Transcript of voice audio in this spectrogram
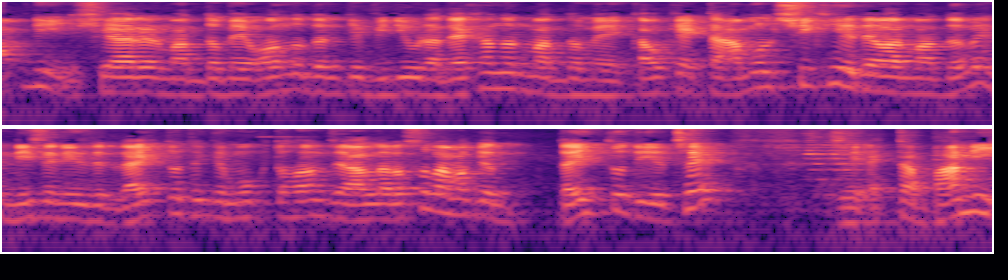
আপনি শেয়ারের মাধ্যমে, অন্যজনকে ভিডিওটা দেখানোর মাধ্যমে, কাউকে একটা আমল শিখিয়ে দেওয়ার মাধ্যমে নিজে নিজের দায়িত্ব থেকে মুক্ত হন যে আল্লাহ রসুল আমাকে দায়িত্ব দিয়েছে যে একটা বাণী,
